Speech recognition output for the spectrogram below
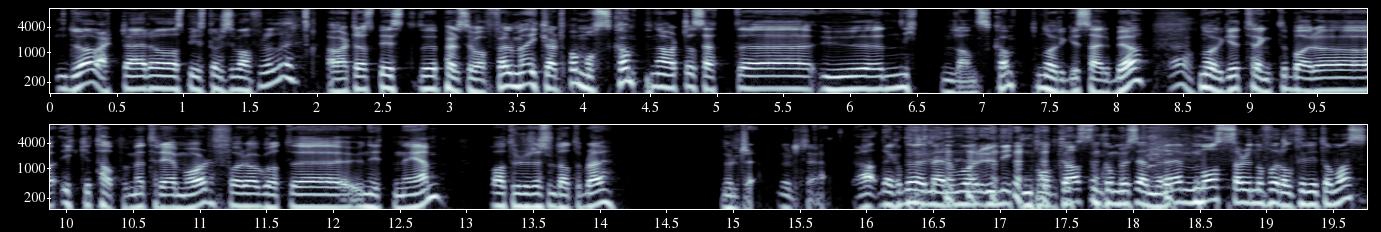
Du har vært der og spist pølse i vaffel, eller? Jeg har vært der og spist uh, pølse i vaffel, men ikke vært på Moss-kamp. Men jeg har vært og sett uh, U19-landskamp, Norge-Serbia. Ja. Norge trengte bare å ikke tape med tre mål for å gå til U19-EM. Hva tror du resultatet ble? 0-3. 03. Ja, Det kan du høre mer om vår U19-podkast som kommer senere. Moss, har du noe forhold til de, Thomas?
